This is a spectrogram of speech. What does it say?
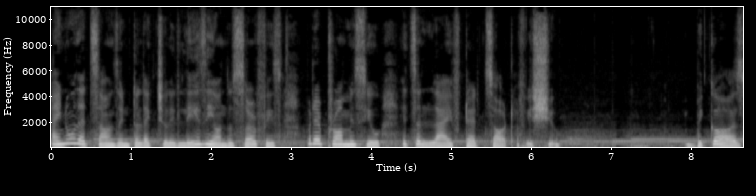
I know that sounds intellectually lazy on the surface, but I promise you it's a life death sort of issue. Because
